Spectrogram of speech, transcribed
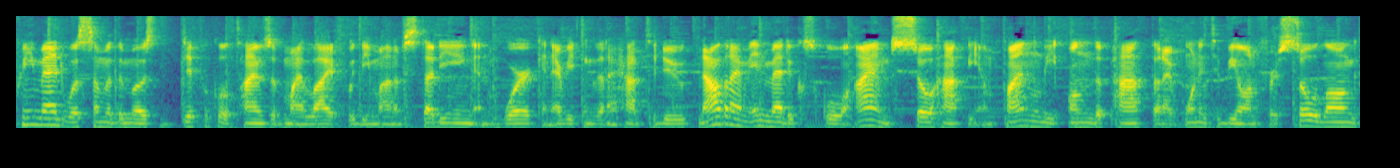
Pre-med was some of the most difficult times of my life with the amount of studying and work and everything that I had to do. Now that I'm in medical school, I am so happy. I'm finally on the path that I've wanted to be on for so long.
